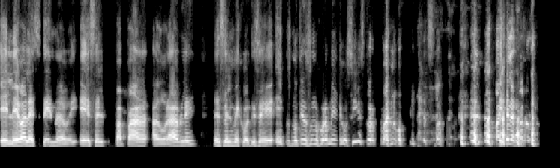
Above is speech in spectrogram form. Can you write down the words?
Eleva la escena, güey. Es el papá adorable. Es el mejor. Dice, hey, pues no tienes un mejor amigo. Sí, es tu hermano. el papá y el hermano son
